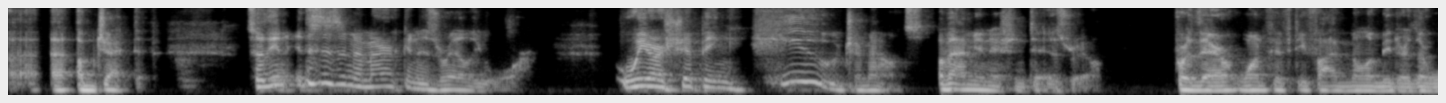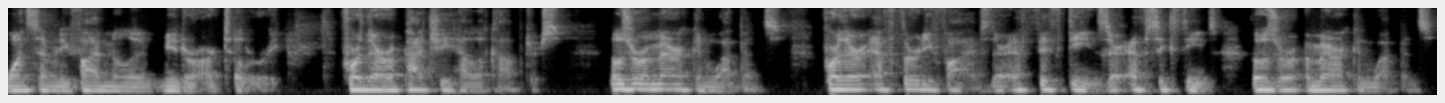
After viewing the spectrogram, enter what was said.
uh, objective. So the, this is an American-Israeli war. We are shipping huge amounts of ammunition to Israel for their 155 millimeter, their 175 millimeter artillery, for their Apache helicopters. Those are American weapons. For their F 35s, their F 15s, their F 16s, those are American weapons.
